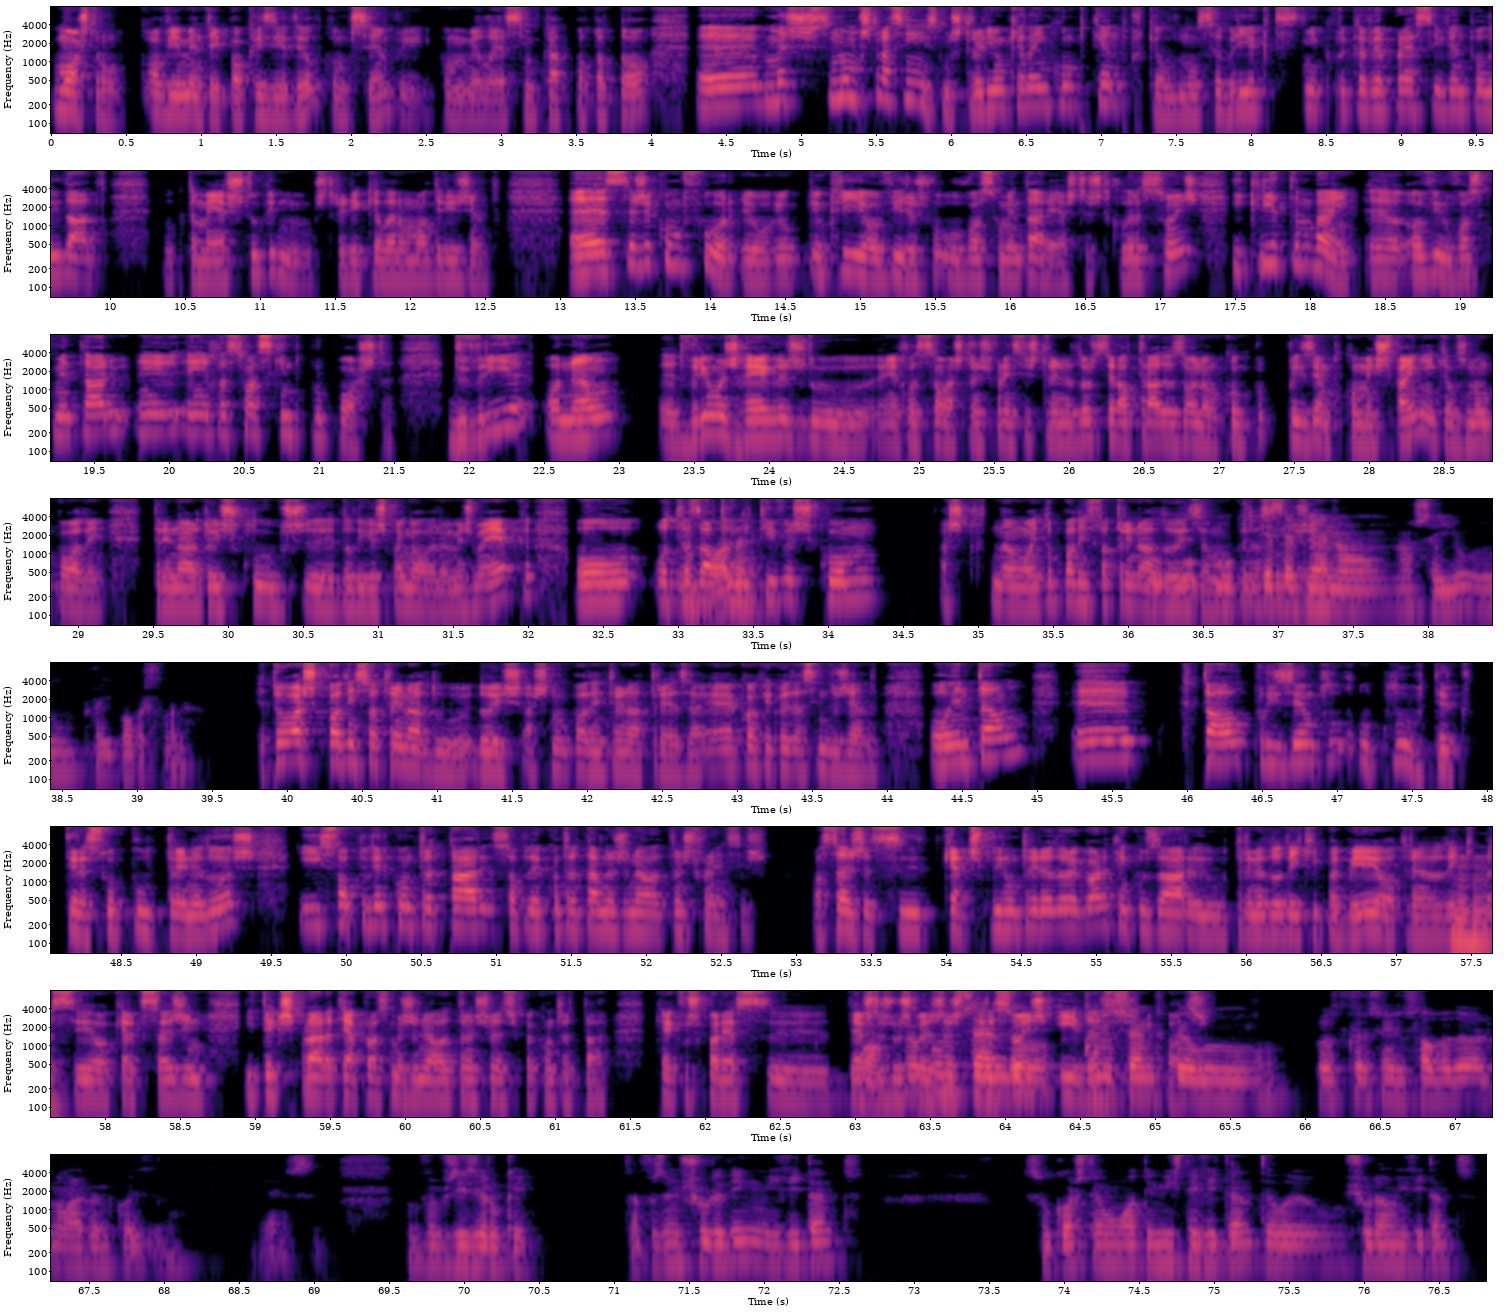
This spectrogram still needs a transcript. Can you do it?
mostram, obviamente, a hipocrisia dele, como sempre, e como ele é assim um bocado pototó, eh, mas se não mostrassem isso, mostrariam que ele é incompetente, porque ele não saberia que tinha que precaver para essa eventualidade, o que também é estúpido, mostraria que ele era um mau dirigente. Eh, seja como for, eu, eu, eu queria ouvir as- o vosso comentário a estas declarações e queria também eh, ouvir o vosso comentário em, em relação à seguinte proposta. Deveria ou não deveriam as regras do, em relação às transferências de treinadores ser alteradas ou não? Como, por exemplo, como em Espanha, em que eles não podem treinar dois clubes eh, da Liga Espanhola na mesma época, ou outras Não podem? alternativas como. Acho que não, ou então podem só treinar O- dois, o, é uma o coisa Kike assim. não, não saiu um para ir para o Barcelona. Então acho que podem só treinar do- dois, acho que não podem treinar três, é é qualquer coisa assim do género. Ou então, eh, que tal, por exemplo, o clube ter que ter a sua pool de treinadores e só poder contratar, só poder contratar na janela de transferências. Ou seja, se quer despedir um treinador agora, tem que usar o treinador da equipa B ou o treinador da Uhum. equipa C ou quer que seja e ter que esperar até à próxima janela de transferências para contratar. O que é que vos parece eh, destas Bom, duas coisas, das declarações e das Começando hipóteses? pelo, pelas declarações do Salvador, não há grande coisa. É assim. Vamos dizer o quê? Está a fazer um choradinho irritante. Se o Costa é um otimista irritante, ele é um chorão irritante.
